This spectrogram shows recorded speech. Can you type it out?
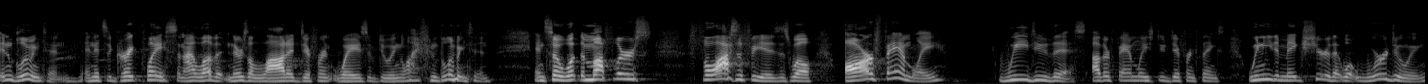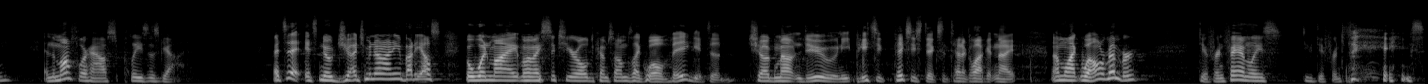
in Bloomington, and it's a great place, and I love it. And there's a lot of different ways of doing life in Bloomington. And so, what the Mufflers' philosophy is, is well, our family, we do this. Other families do different things. We need to make sure that what we're doing in the Muffler House pleases God. That's it. It's no judgment on anybody else. But when my, when my six year old comes home, he's like, well, they get to chug Mountain Dew and eat Pixy, Pixy Stix at 10 o'clock at night. And I'm like, well, remember, different families do different things.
